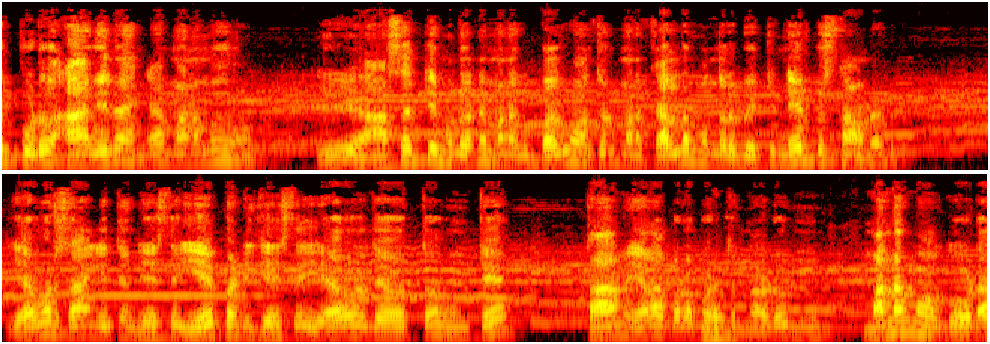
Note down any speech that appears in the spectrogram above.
ఇప్పుడు ఆ విధంగా మనము ఈ అసత్యములోనే మనకు భగవంతుడు మన కళ్ళ ముందర పెట్టి నేర్పిస్తా ఉన్నాడు. ఎవరు సాంగత్యం చేస్తే ఏ పని చేస్తే ఎవరు దేవతతో ఉంటే తాను ఎలా బలపడుతున్నాడు? మనము కూడా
